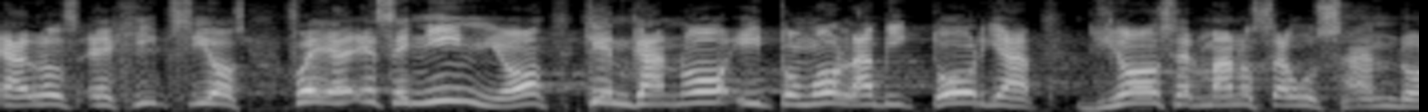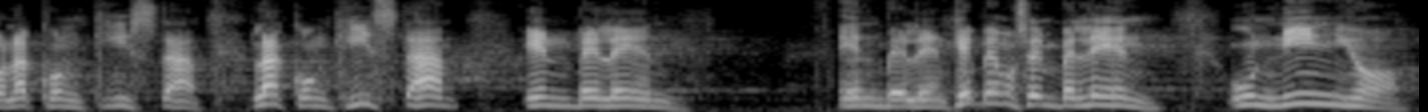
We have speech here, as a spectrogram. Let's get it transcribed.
a los egipcios. Fue ese niño quien ganó y tomó la victoria. Dios, hermanos, está usando la conquista, la conquista en Belén. En Belén. ¿Qué vemos en Belén? Un niño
